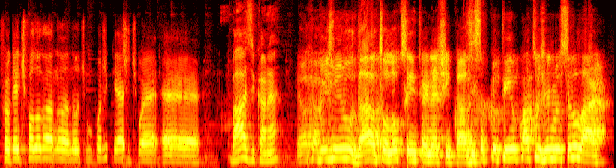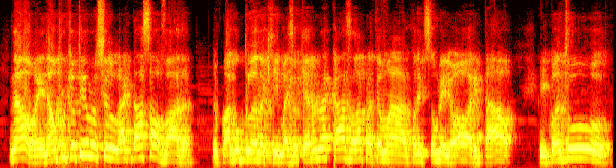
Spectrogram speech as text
foi o que a gente falou no, no, no último podcast. Tipo, é, é, Básica, né? Eu acabei de me mudar, eu tô louco sem internet em casa. Isso é porque eu tenho 4G no meu celular. Não, e não porque eu tenho meu celular que dá uma salvada. Eu pago um plano aqui, mas eu quero na casa lá para ter uma conexão melhor e tal. E quanto,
